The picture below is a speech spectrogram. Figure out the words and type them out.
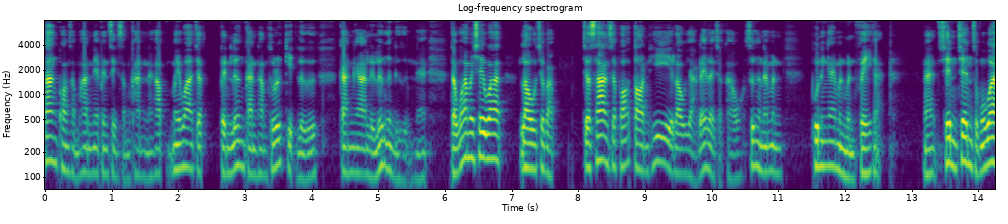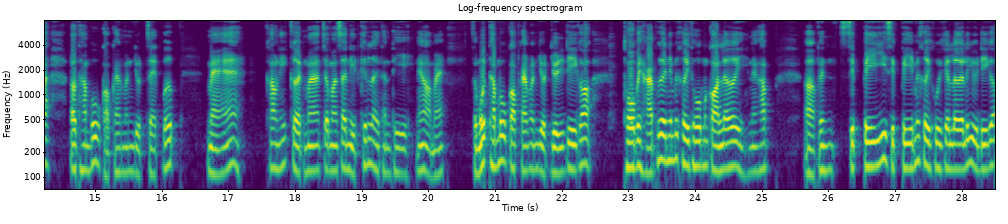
สร้างความสัมพันธ์เนี่ยเป็นสิ่งสำคัญนะครับ ไม่ว่าจะเป็นเรื่องการทำธุรกิจหรือการงานหรือเรื่องอื่นๆนะแต่ว่าไม่ใช่ว่าเราจะแบบจะสร้างเฉพาะตอนที่เราอยากได้อะไรจากเขา ซึ่งอันนั้นมัน พูดง่ายๆมันเหมือนเฟกอะนะเช่นเช่นสมมติว่าเราทำผู้ประกอบการมันหยุดเสร็จปุ๊บแหมคราวนี้เกิดมาจะมาสนิทขึ้นเลยทันทีนี่หรอไหมสมมติทำผู้ประกอบการมันหยุดอยู่ดีๆ ก็โทรไปหาเพื่อนนี่ไม่เคยโทรมาก่อนเลยนะครับเออเป็น 10 ปี 20 ปีไม่เคยคุยกันเลยแล้วอยู่ดีก็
